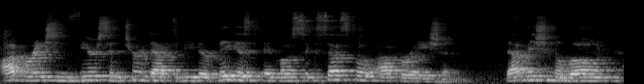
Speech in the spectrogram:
Operation Viersen turned out to be their biggest and most successful operation. That mission alone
